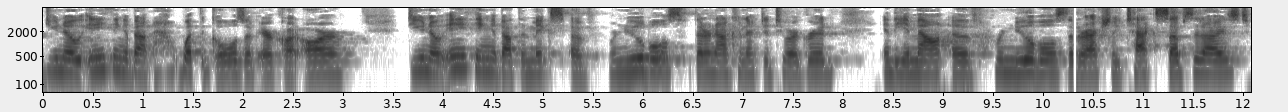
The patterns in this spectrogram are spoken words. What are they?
Do you know anything about what the goals of ERCOT are? Do you know anything about the mix of renewables that are now connected to our grid and the amount of renewables that are actually tax subsidized?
